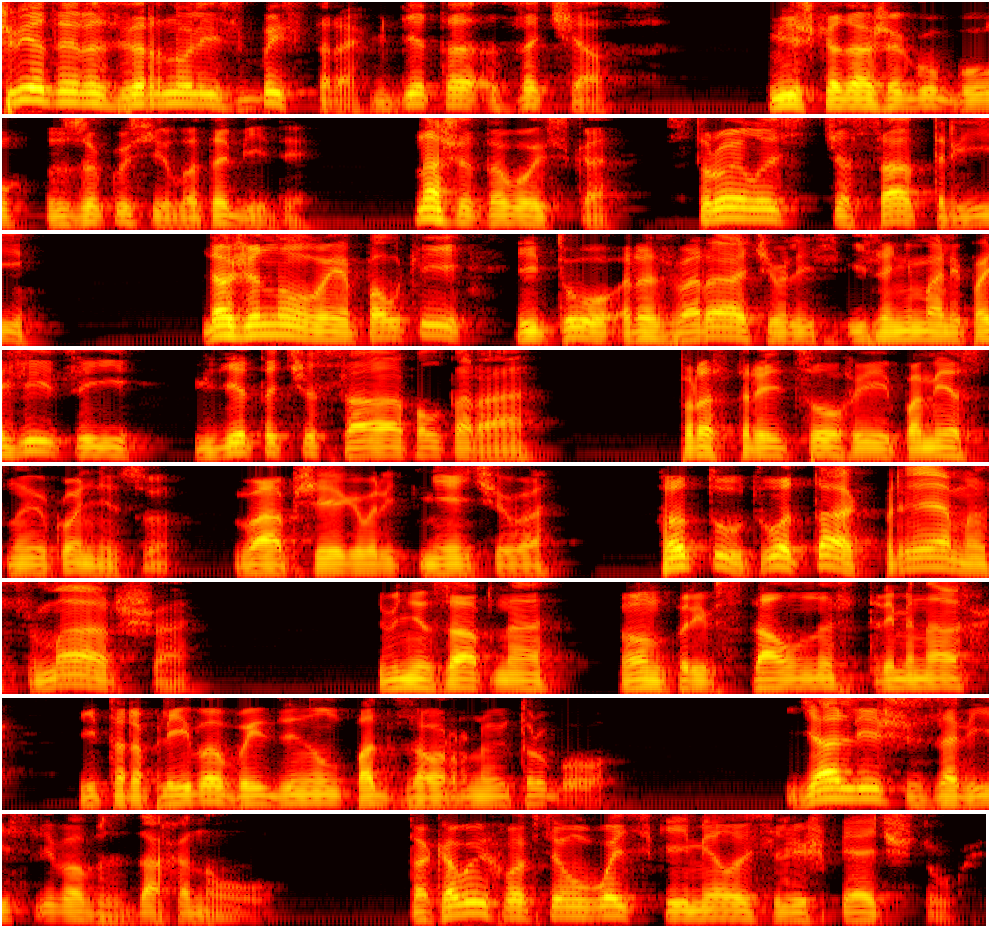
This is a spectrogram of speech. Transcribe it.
Шведы развернулись быстро, где-то за час. Мишка даже губу закусил от обиды. Наше-то войско строилось часа три. Даже новые полки и то разворачивались и занимали позиции где-то часа полтора. Про стрельцов и поместную конницу вообще говорить нечего. А тут вот так, прямо с марша. Внезапно он привстал на стременах и торопливо выдвинул подзорную трубу. Я лишь завистливо вздохнул. Таковых во всем войске имелось лишь пять штук.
